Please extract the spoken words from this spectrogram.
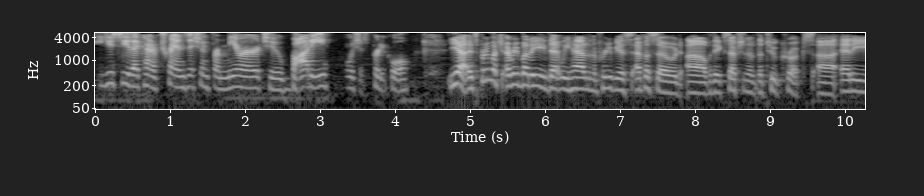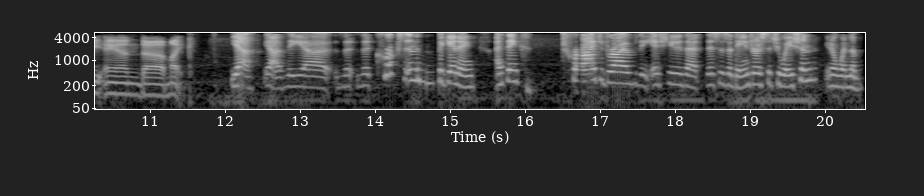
you see that kind of transition from mirror to body, which is pretty cool. Yeah, it's pretty much everybody that we had in the previous episode, uh, with the exception of the two crooks, uh, Eddie and uh, Mike. Yeah, yeah. The uh, the the crooks in the beginning, I think, try to drive the issue that this is a dangerous situation. You know, when the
